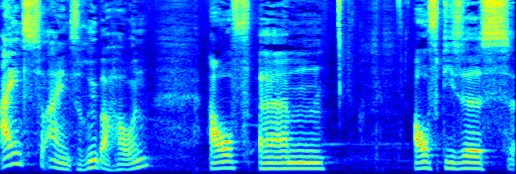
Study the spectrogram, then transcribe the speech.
eins zu eins rüberhauen auf ähm, auf dieses, äh,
